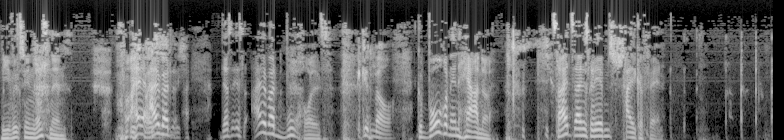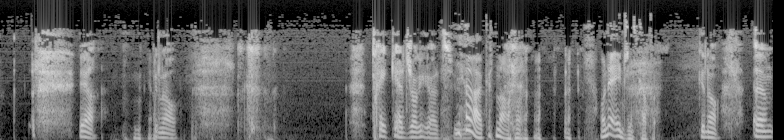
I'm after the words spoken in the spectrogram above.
Wie willst du ihn sonst nennen? Albert, das ist Albert Buchholz. Genau. Geboren in Herne. Zeit seines Lebens Schalke-Fan. Ja, ja, genau trägt gern Jogginganzüge. Ja, genau. Und eine Angels-Kappe. Genau. Ähm,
